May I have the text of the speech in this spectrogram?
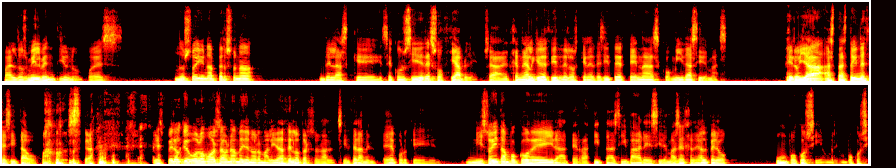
Para el 2021, pues no soy una persona de las que se considere sociable. O sea, en general quiero decir de los que necesite cenas, comidas y demás. Pero ya hasta estoy necesitado. o sea, espero que volvamos a una medio normalidad en lo personal, sinceramente, ¿eh? porque ni soy tampoco de ir a terracitas y bares y demás en general, pero un poco sí, hombre, un poco sí.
